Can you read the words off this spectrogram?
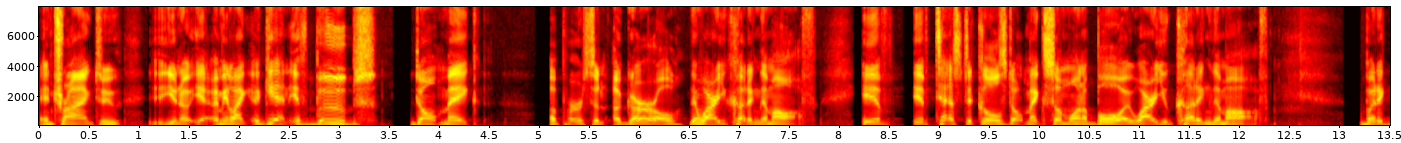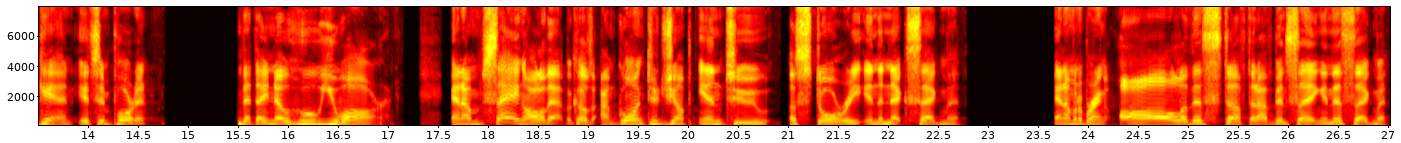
and trying to, you know, I mean, like again, if boobs don't make a person a girl, then why are you cutting them off? If if testicles don't make someone a boy, why are you cutting them off? But again, it's important that they know who you are. And I'm saying all of that because I'm going to jump into a story in the next segment. And I'm going to bring all of this stuff that I've been saying in this segment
